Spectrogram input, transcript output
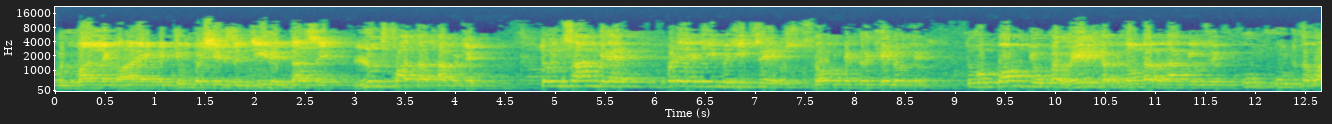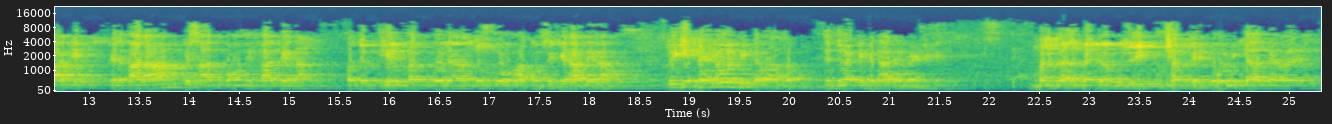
वो इकबाल ने कहा है कि जुम्बश जंजीर दर से लुत्फ आता था मुझे। तो इंसान के बड़े अजीब अजीब से उस दौर के अंदर खेल होते। हैं तो वो पाँव के ऊपर रेत का दौदा बना के उसे कूट कूट दबा के फिर आराम के साथ पाँव निकाल लेना और जब खेल खत्म हो जाना तो उसको हाथों से गिरा देना। तो ये पहलोल भी कर रहा था दजला के किनारे बैठ के। मलका जुबैदा गुजरी, पूछा पहलोल क्या कर रहे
